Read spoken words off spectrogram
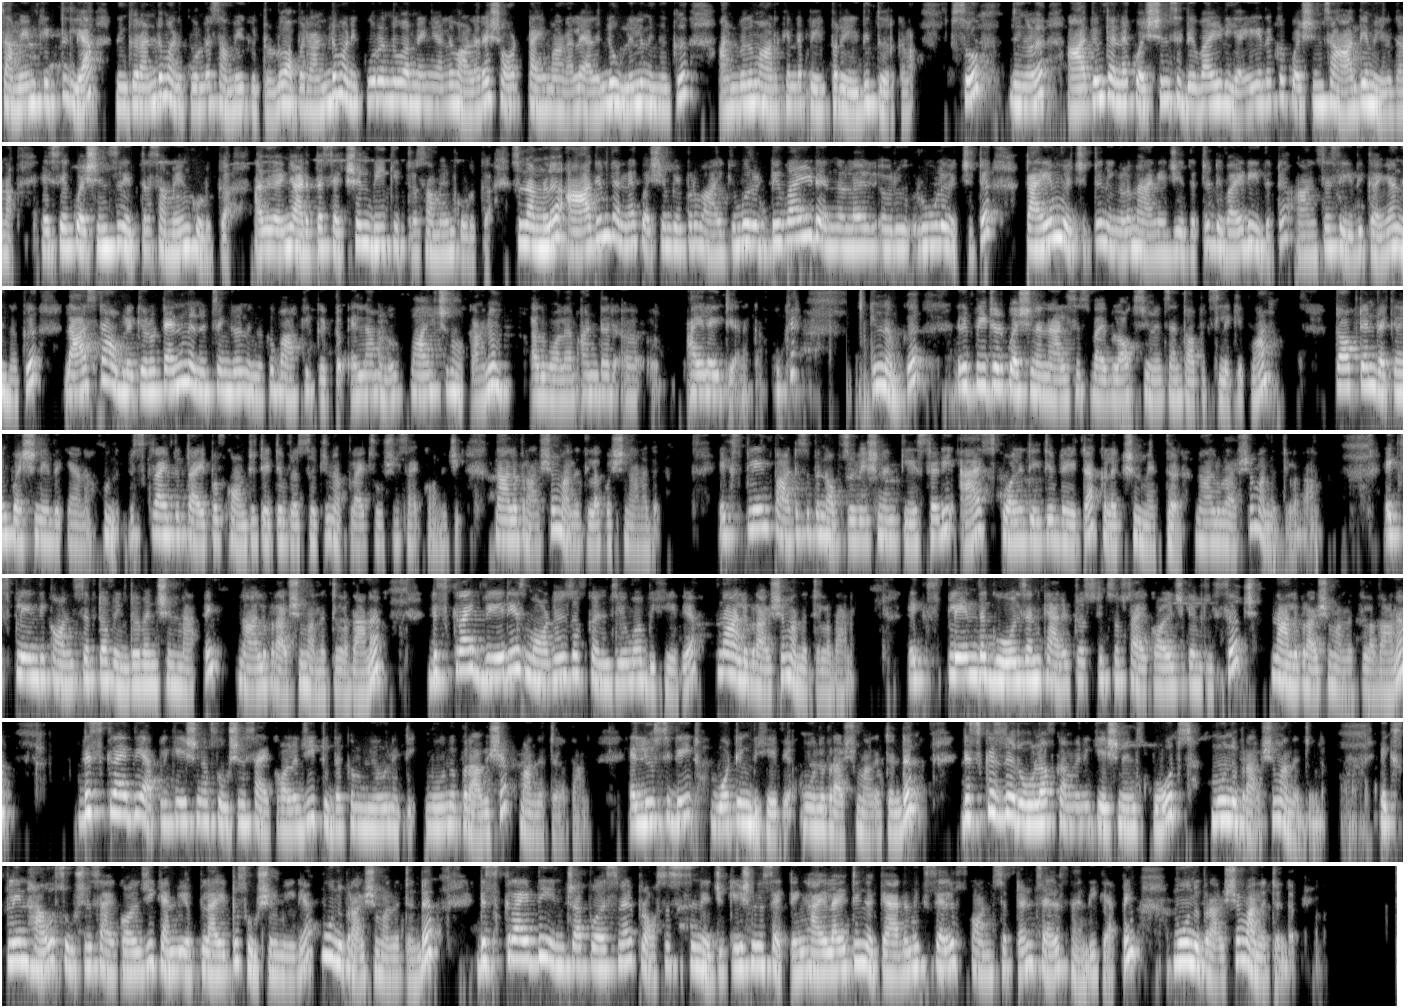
സമയം കിട്ടില്ല. നിങ്ങൾക്ക് രണ്ട് മണിക്കൂറിന്റെ സമയം കിട്ടുള്ളൂ. അപ്പൊ രണ്ട് മണിക്കൂർ എന്ന് പറഞ്ഞു കഴിഞ്ഞാൽ വളരെ ഷോർട്ട് ടൈം ആണ് അല്ലെ? അതിന്റെ ഉള്ളിൽ നിങ്ങൾക്ക് അൻപത് മാർക്കിന്റെ പേപ്പർ എഴുതി തീർക്കണം. സോ നിങ്ങൾ ആദ്യം തന്നെ ക്വസ്റ്റ്യൻസ് ഡിവൈഡ് ചെയ്യുക. ഏതൊക്കെ ക്വസ്റ്റ്യൻസ് ആദ്യം എഴുതണം? എസ് എ ക്വസ്റ്റ്യൻസിന് ഇത്ര സമയം കൊടുക്കുക. അത് കഴിഞ്ഞ് അടുത്ത സെക്ഷൻ ബിക്ക് ഇത്ര സമയം കൊടുക്കുക. സോ നമ്മൾ ആദ്യം തന്നെ ക്വസ്റ്റ്യൻ പേപ്പർ വായിക്കുമ്പോൾ ഒരു ഡിവൈഡ് എന്നുള്ള ഒരു റൂൾ വെച്ചിട്ട് ടൈം വെച്ചിട്ട് നിങ്ങൾ മാനേജ് ചെയ്തിട്ട് ഡിവൈഡ് ചെയ്തിട്ട് ആൻസേഴ്സ് എഴുതി കഴിഞ്ഞാൽ നിങ്ങൾക്ക് ലാസ്റ്റ് ആകുമ്പോഴേക്കും ഒരു ടെൻ മിനിറ്റ്സ് എങ്കിലും നിങ്ങൾക്ക് ബാക്കി കിട്ടും. എല്ലാം ഒന്ന് വായിച്ചു നോക്കാനും അതുപോലെ അണ്ടർ ഹൈലൈറ്റ് ചെയ്യാനൊക്കെ. ഓക്കെ ഇനി നമുക്ക് repeated question analysis by blocks units and ടോപ്പിക്സിലേക്ക് പോവാം. ടോപ്പ് ടെൻ റെക്കനിങ് ക്വസ്റ്റ്യൻ ഏതൊക്കെയാണ്? Describe the type of quantitative research in applied social psychology നാല് പ്രാവശ്യം വന്നിട്ടുള്ള ക്വസ്റ്റ്യൻ ആണത്. Explain participant observation and case study as qualitative data collection method നാല് പ്രാവശ്യം വന്നിട്ടുള്ളതാണ്. Explain the concept of intervention mapping നാല് പ്രാവശ്യം വന്നിട്ടുള്ളതാണ്. Describe various models of consumer behaviour നാല് പ്രാവശ്യം വന്നിട്ടുള്ളതാണ്. Explain the goals and characteristics of psychological research നാല് പ്രാവശ്യം വന്നിട്ടുള്ളതാണ്. Describe the application of social psychology to the community മൂന്ന് പ്രാവശ്യം വന്നിട്ടുള്ളതാണ്. എല്യൂസിഡേറ്റ് വോട്ടിംഗ് ബിഹേവിയർ മൂന്ന് പ്രാവശ്യം വന്നിട്ടുണ്ട്. Discuss the role of communication in sports മൂന്ന് പ്രാവശ്യം വന്നിട്ടുണ്ട്. Explain how social psychology can be apply to social media മൂന്ന് പ്രാവശ്യം വന്നിട്ടുണ്ട്. Describe the intrapersonal processes in educational setting highlighting academic self concept and self handicapping മൂന്ന് പ്രാവശ്യം വന്നിട്ടുണ്ട്.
